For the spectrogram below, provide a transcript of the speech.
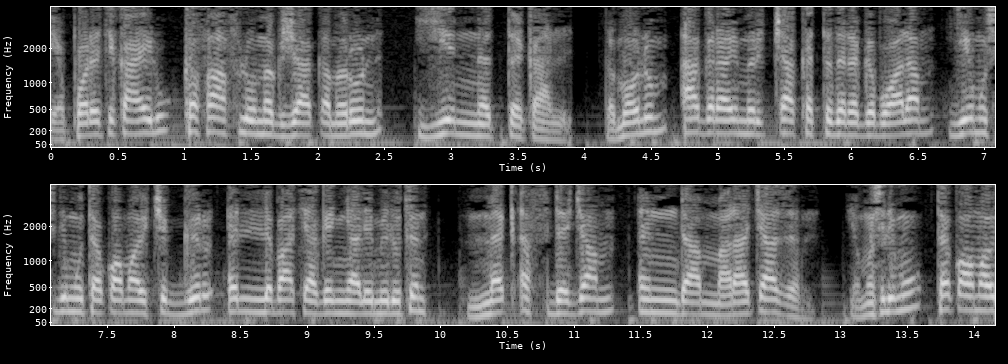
የፖለቲካ ኃይሉ ከፋፍሎ መግዣ ቀመሩን ይነጠቃል። በመሆኑም አገራዊ ምርጫ ከተደረገ በኋላ የሙስሊሙ ተቋማዊ ችግር እልባት ያገኛል የሚሉትን መቀፍደጃም እንደ አማራጭ ያዘ። የሙስሊሙ ተቋማዊ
